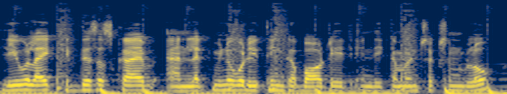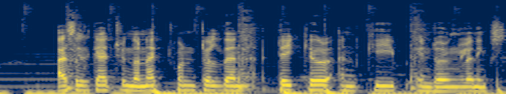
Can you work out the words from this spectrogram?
Leave a like, hit the subscribe and let me know what you think about it in the comment section below. I shall catch you in the next one. Till then, take care and keep enjoying Linux.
